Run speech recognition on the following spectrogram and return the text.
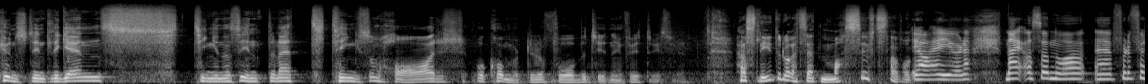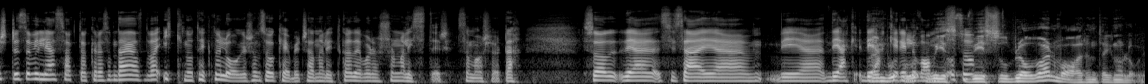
kunstig intelligens, tingenes internett. Ting som har og kommer til å få betydning for ytringsfrihet. Her sliter du rett og slett massivt, Stavro. Ja, jeg gjør det. Nei, altså nå, eh, For det første så ville jeg sagt akkurat som deg, at det var ikke noen teknologer som så Cambridge Analytica, det var det journalister som avslørte. Så det syns jeg eh, vi, Det er, det er ikke relevant. Men whistlebloweren var en teknolog?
